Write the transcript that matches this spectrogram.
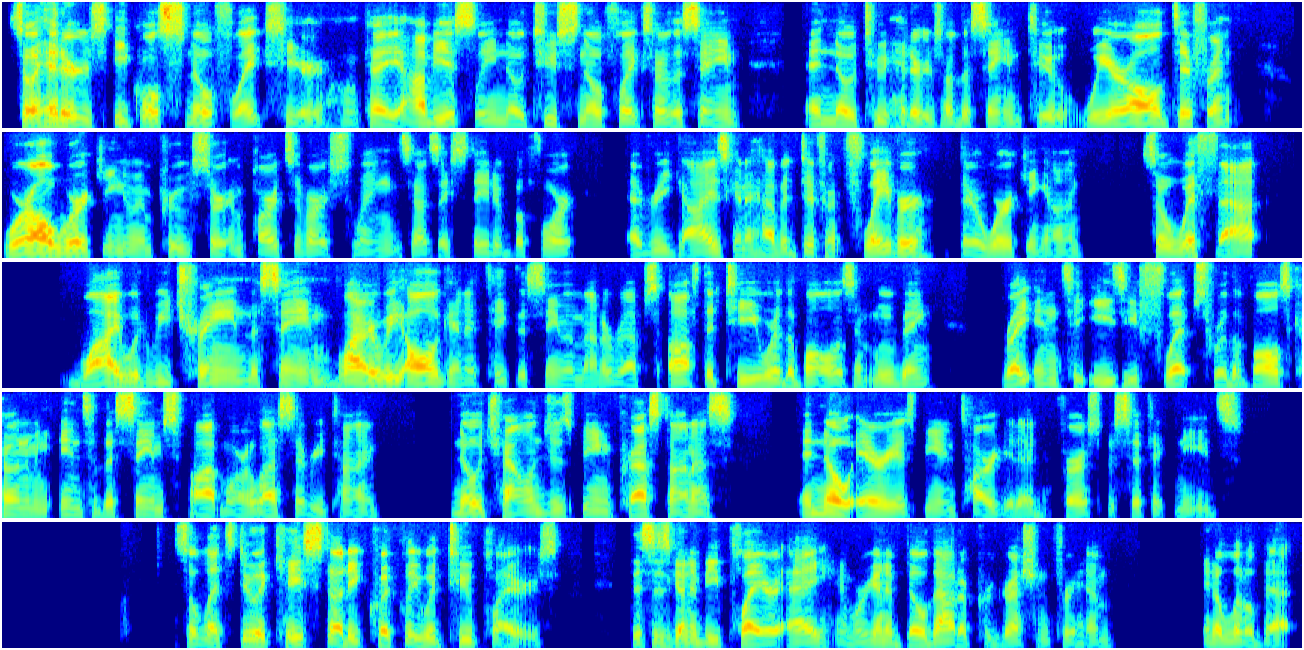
So hitters equals snowflakes here. Okay. Obviously, no two snowflakes are the same, and no two hitters are the same too. We are all different. We're all working to improve certain parts of our swings. As I stated before, every guy is going to have a different flavor they're working on. So, with that, why would we train the same? Why are we all going to take the same amount of reps off the tee where the ball isn't moving, right into easy flips where the ball's coming into the same spot more or less every time? No challenges being pressed on us, and no areas being targeted for our specific needs. So let's do a case study quickly with two players. This is going to be player A, and we're going to build out a progression for him in a little bit.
